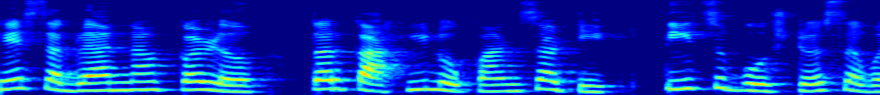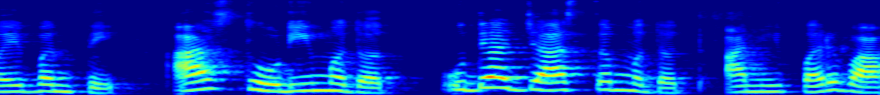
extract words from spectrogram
हे सगळ्यांना कळलं तर काही लोकांसाठी तीच गोष्ट सवय बनते. आज थोडी मदत उद्या जास्त मदत आणि परवा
